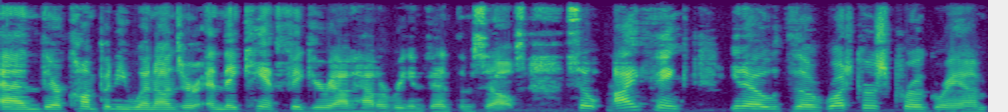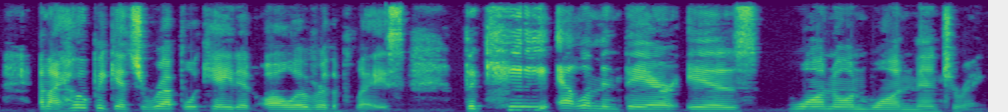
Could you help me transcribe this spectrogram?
and their company went under and they can't figure out how to reinvent themselves. So I think, you know, the Rutgers program, and I hope it gets replicated all over the place. The key element there is one on one mentoring.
